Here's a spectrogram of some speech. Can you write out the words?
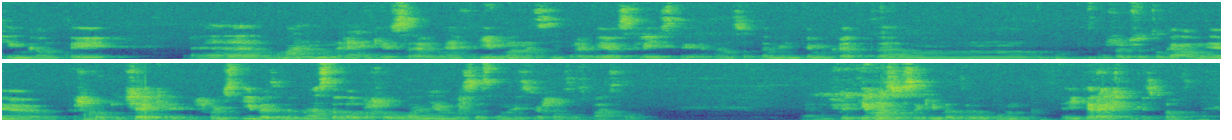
Income, tai e, man reikės, ar ne Friedmanas jį pradėjo skleisti ir ten su tą mintim, kad, um, žodžiu, tu gauni kažkokį čekį iš valstybės, bet mes tada pašalvonėjom visas tenais viešasias paslaugas. Ten švietimas, visą kitą, tu ten reikia aiškintis pats.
